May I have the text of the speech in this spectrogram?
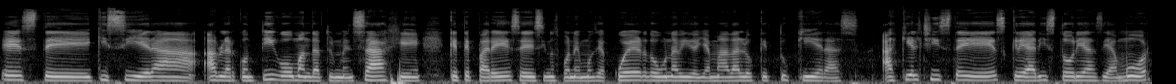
este, quisiera hablar contigo, mandarte un mensaje, qué te parece, si nos ponemos de acuerdo, una videollamada, lo que tú quieras. Aquí el chiste es crear historias de amor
